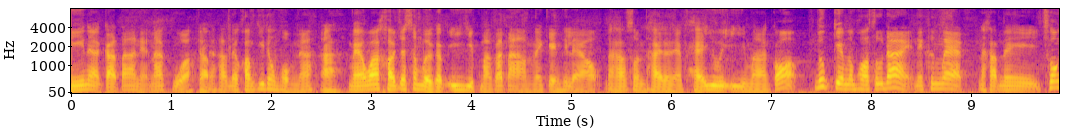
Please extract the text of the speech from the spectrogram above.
นี้เนี่ยกาตาร์เนี่ยน่ากลัวครับนะครับในความคิดของผมนะอะแม้ว่าเขาจะเสมอกับอียิปต์มาก็ตามในเกมที่แล้วนะครับส่วนไทยเราเนี่ยแพ้ UAE มาก็รูปเกมเราพอสู้ได้ในครึ่งแรกนะครับในช่วง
